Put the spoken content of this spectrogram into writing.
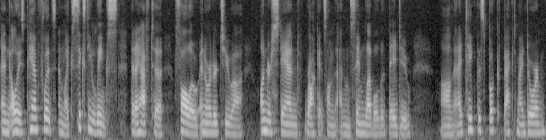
and all these pamphlets and like 60 links that I have to follow in order to uh, understand rockets on the, on the same level that they do. Um, and I take this book back to my dorm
